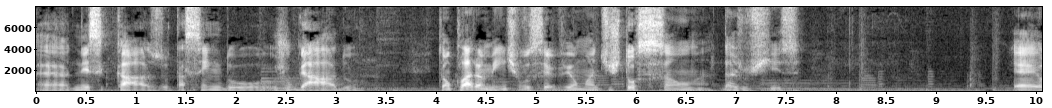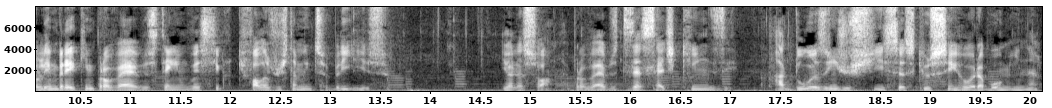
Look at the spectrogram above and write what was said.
é, nesse caso está sendo julgado então, claramente você vê uma distorção né, da justiça. É, eu lembrei que em Provérbios tem um versículo que fala justamente sobre isso. E olha só, é Provérbios 17,15. Há duas injustiças que o Senhor abomina:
